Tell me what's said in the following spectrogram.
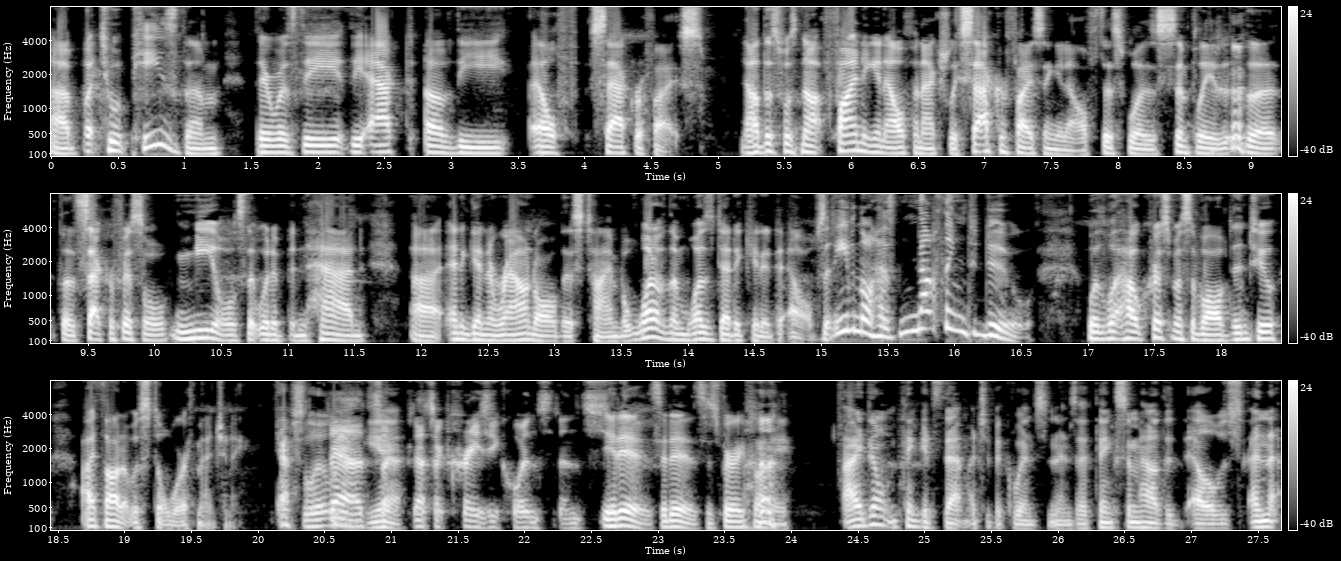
Uh, but to appease them, there was the the act of the elf sacrifice. Now, this was not finding an elf and actually sacrificing an elf. This was simply the, the, the sacrificial meals that would have been had, uh, and again, around all this time. But one of them was dedicated to elves. And even though it has nothing to do with what, how Christmas evolved into, I thought it was still worth mentioning. Absolutely. yeah, that's, yeah. A, that's a crazy coincidence. It is. It is. It's very funny. I don't think it's that much of a coincidence. I think somehow the elves, and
